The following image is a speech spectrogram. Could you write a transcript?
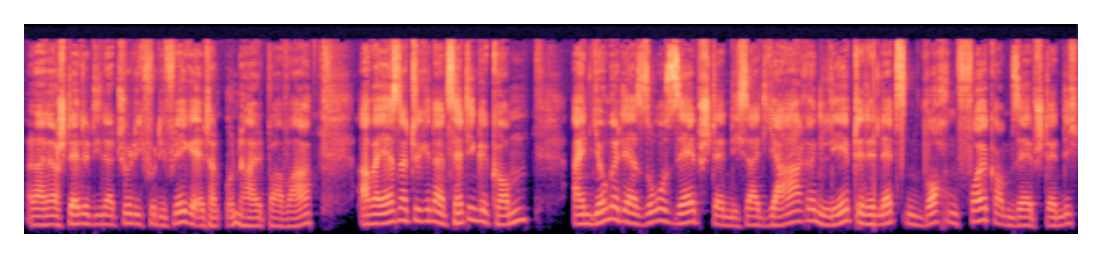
An einer Stelle, die natürlich für die Pflegeeltern unhaltbar war. Aber er ist natürlich in ein Setting gekommen, ein Junge, der so selbstständig seit Jahren lebt, in den letzten Wochen vollkommen selbstständig,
